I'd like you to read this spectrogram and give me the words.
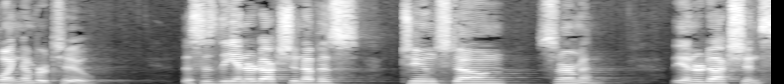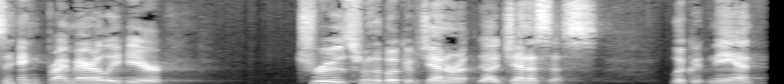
Point number two. This is the introduction of his tombstone sermon. The introduction saying primarily here truths from the book of uh, Genesis. Look at me at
